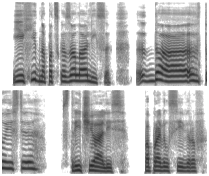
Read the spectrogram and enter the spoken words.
— ехидно подсказала Алиса. «Да, то есть...» э, «Встречались», — поправил Северов.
